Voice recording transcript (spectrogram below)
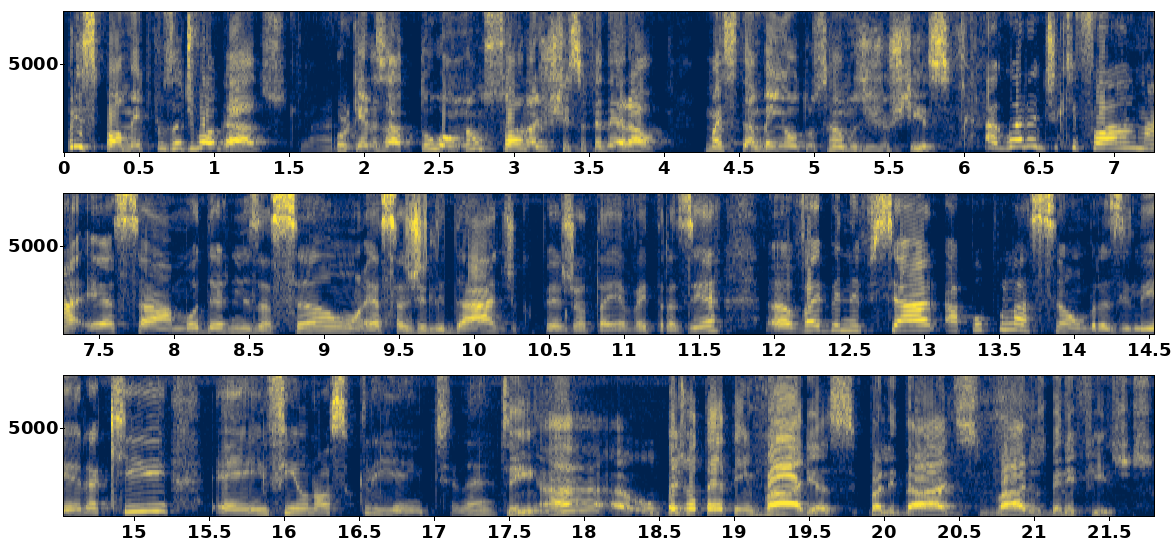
principalmente para os advogados, Claro. porque eles atuam não só na Justiça Federal, mas também em outros ramos de justiça. Agora, de que forma essa modernização, essa agilidade que o PJE vai trazer, ah, vai beneficiar a população brasileira, que é, enfim, é o nosso cliente, né? Sim, a- a- o PJE tem várias qualidades, vários benefícios.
